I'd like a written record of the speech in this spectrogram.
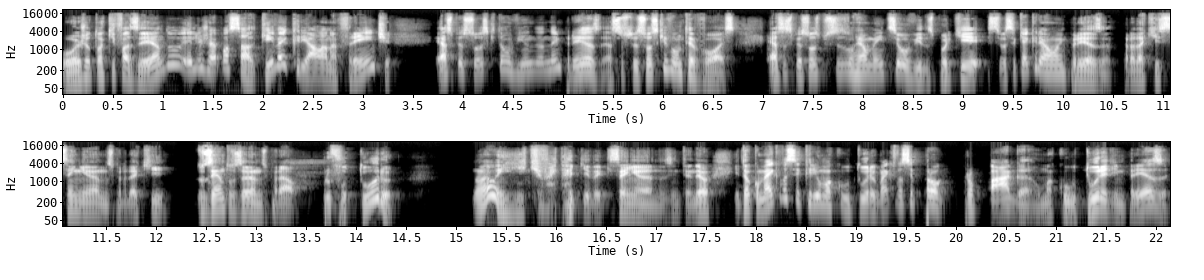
Hoje eu tô aqui fazendo, ele já é passado. Quem vai criar lá na frente é as pessoas que estão vindo da empresa, essas pessoas que vão ter voz. Essas pessoas precisam realmente ser ouvidas, porque se você quer criar uma empresa para daqui 100 anos, para daqui 200 anos, para o futuro, não é o Henrique que vai estar aqui daqui 100 anos, entendeu? Então, como é que você cria uma cultura, como é que você pro, propaga uma cultura de empresa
